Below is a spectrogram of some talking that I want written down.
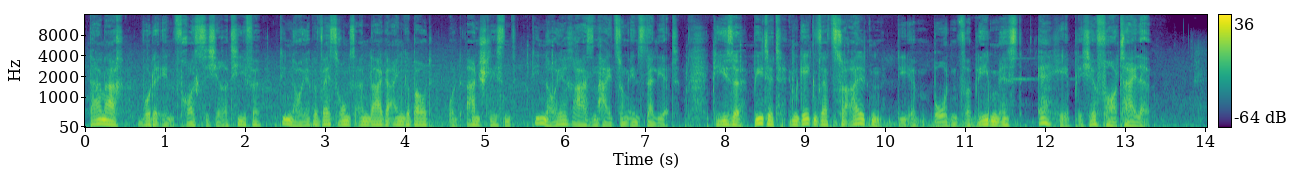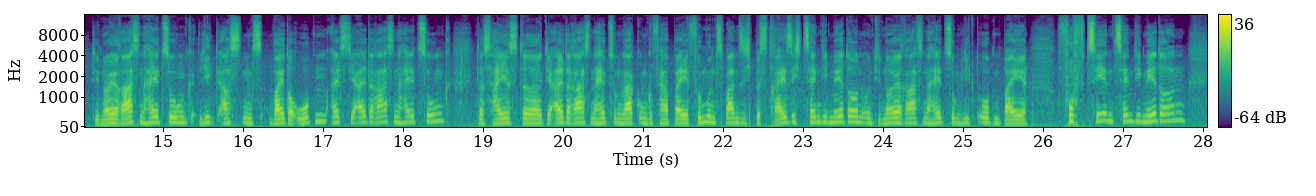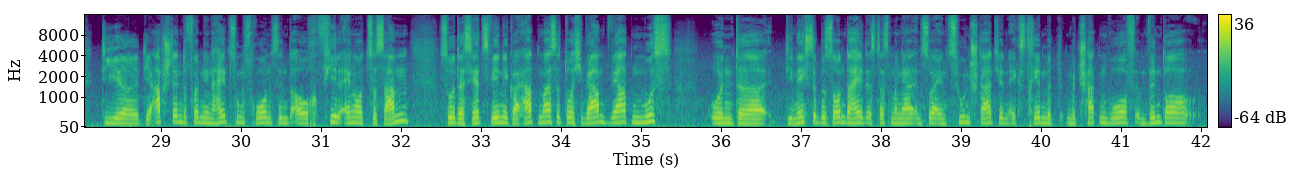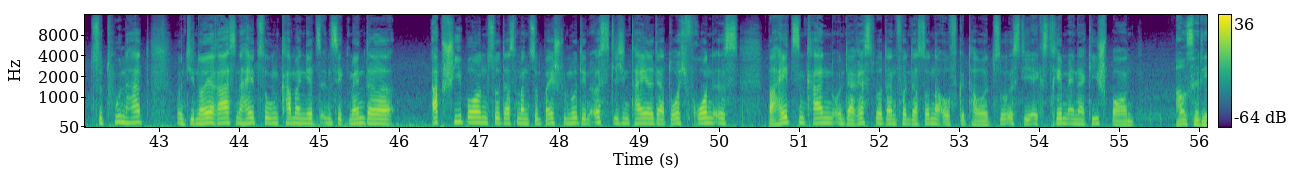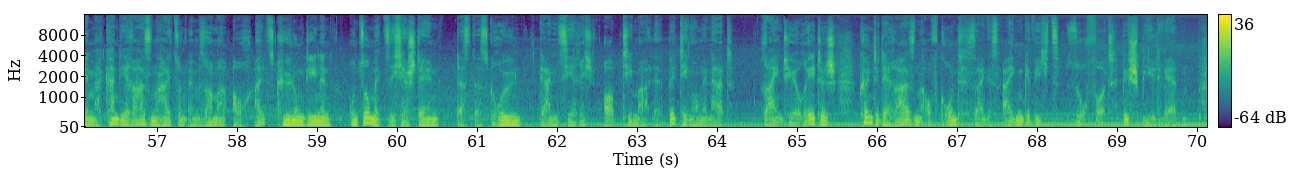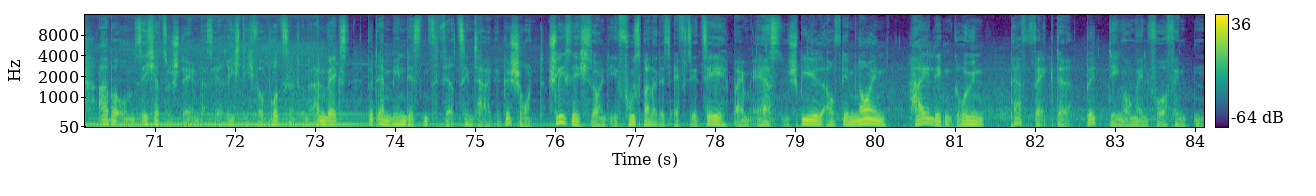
Danach wurde in frostsicherer Tiefe die neue Bewässerungsanlage eingebaut und anschließend die neue Rasenheizung installiert. Diese bietet im Gegensatz zur alten, die im Boden verblieben ist, erhebliche Vorteile. Die neue Rasenheizung liegt erstens weiter oben als die alte Rasenheizung. Das heißt, äh, die alte Rasenheizung lag ungefähr bei 25 bis 30 Zentimetern und die neue Rasenheizung liegt oben bei 15 Zentimetern. Die, die Abstände von den Heizungsrohren sind auch viel enger zusammen, so dass jetzt weniger Erdmasse durchwärmt werden muss und äh, die nächste Besonderheit ist, dass man ja in so einem Zun-Stadion extrem mit, mit Schattenwurf im Winter zu tun hat. Und die neue Rasenheizung kann man jetzt in Segmente abschiebern, sodass man zum Beispiel nur den östlichen Teil, der durchfroren ist, beheizen kann und der Rest wird dann von der Sonne aufgetaut. So ist die extrem energiesparend. Außerdem kann die Rasenheizung im Sommer auch als Kühlung dienen und somit sicherstellen, dass das Grün ganzjährig optimale Bedingungen hat. Rein theoretisch könnte der Rasen aufgrund seines Eigengewichts sofort bespielt werden. Aber um sicherzustellen, dass er richtig verwurzelt und anwächst, wird er mindestens 14 Tage geschont. Schließlich sollen die Fußballer des FCC beim ersten Spiel auf dem neuen, heiligen Grün perfekte Bedingungen vorfinden.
